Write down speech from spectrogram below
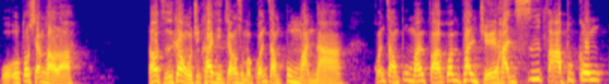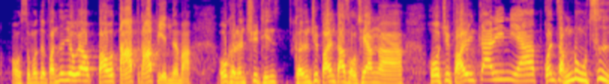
我我都想好了。然后只是看我去开庭讲什么，馆长不满呐，馆长不满法官判决，喊司法不公哦什么的，反正又要把我打打扁的嘛。我可能去庭，可能去法院打手枪啊，或去法院干你娘，馆长怒斥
